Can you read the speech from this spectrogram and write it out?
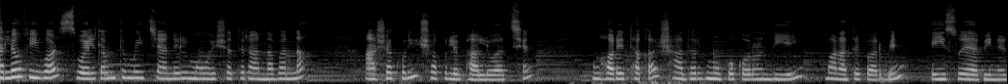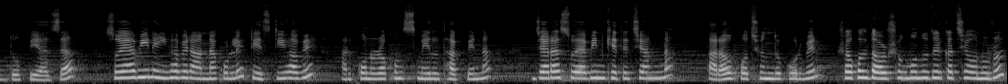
Hello viewers welcome to my channel মৌয়ের সাথে রান্নাবান্না। আশা করি সকলে ভালো আছেন। ঘরে থাকা সাধারণ উপকরণ দিয়েই বানাতে পারবেন এই সয়াবিনের দো পেঁয়াজা। সয়াবিন এইভাবে রান্না করলে টেস্টি হবে আর কোনো রকম স্মেল থাকবে না। যারা সয়াবিন খেতে চান না, তারাও পছন্দ করবেন। সকল দর্শক বন্ধুদের কাছে অনুরোধ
